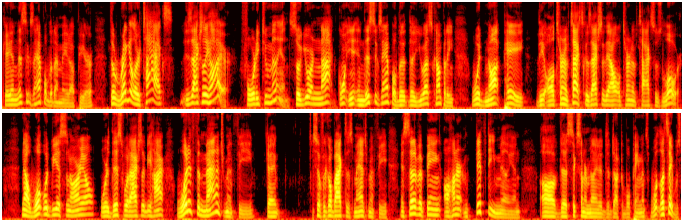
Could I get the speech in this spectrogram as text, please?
okay, in this example that I made up here, the regular tax is actually higher. 42 million. So you are not going in this example the the US company would not pay the alternative tax because actually the alternative tax is lower. Now, what would be a scenario where this would actually be higher? What if the management fee, okay, so if we go back to this management fee, instead of it being 150 million of the 600 million of deductible payments, what, let's say it was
